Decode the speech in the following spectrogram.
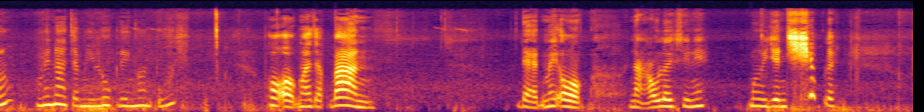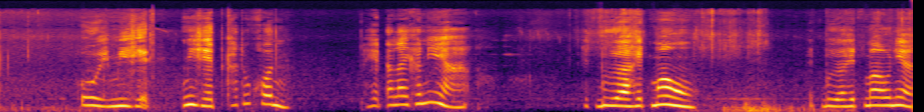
มั้งไม่น่าจะมีลูกลิงงอนอุ้ยพอออกมาจากบ้าน แดดไม่ออกหนาวเลยทีนี้ มือเย็นเชียบเลยโอ้ยมีเห็ดมีเห็ดค่ะทุกคน เห็ดอะไรคะเนี่ย เห็ดเบื่อเห็ดเมา เห็ดเบื่อเห็ดเมาเนี่ย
